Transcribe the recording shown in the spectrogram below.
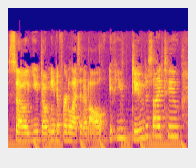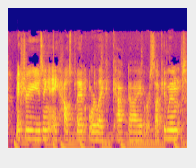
so you don't need to fertilize it at all. If you do decide to, make sure you're using a houseplant or like cacti or succulent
